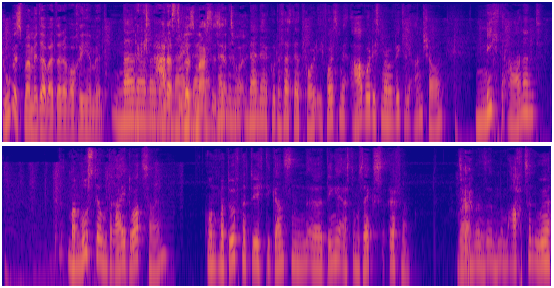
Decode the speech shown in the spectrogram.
Du bist mal Mitarbeiter der Woche hier mit. Nein, ja, nein, klar, nein. dass nein, du das nein, machst, nein, ist ja toll. Nein, nein, gut, das heißt ja toll. Ich wollte es mir, A, wollte ich es mir mal wirklich anschauen, nicht ahnend, man musste um drei dort sein und man durfte natürlich die ganzen äh, Dinge erst um sechs öffnen. Weil um 18 Uhr,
